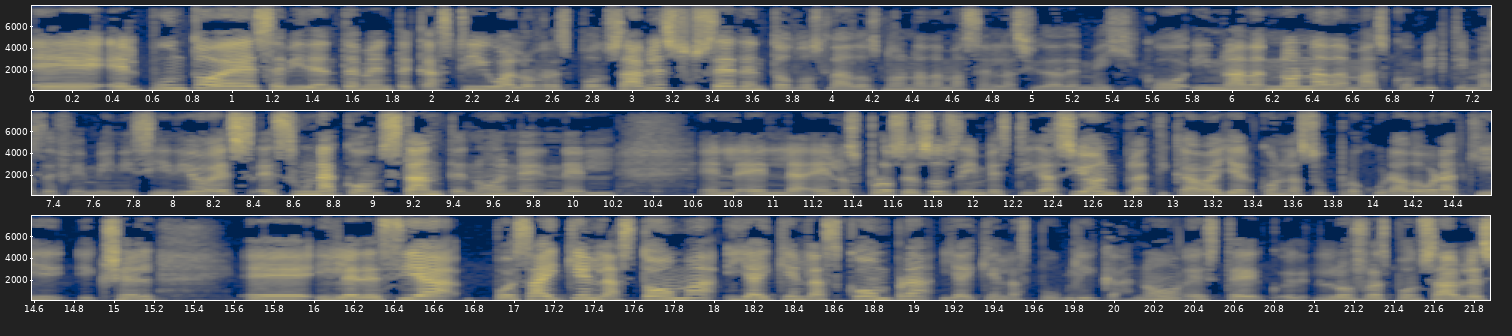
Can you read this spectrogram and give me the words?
Eh, el punto es, evidentemente, castigo a los responsables. Sucede en todos lados, no nada más en la Ciudad de México y nada, no nada más con víctimas de feminicidio. Es, es una constante ¿no? en, el, en, los procesos de investigación. Platicaba ayer con la subprocuradora aquí, Ixchel, eh, y le decía, pues hay quien las toma y hay quien las compra y hay quien las publica. ¿no? Este, los responsables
